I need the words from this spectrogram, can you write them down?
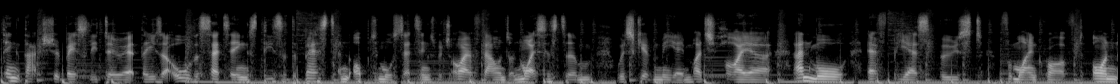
think that should basically do it. These are all the settings. These are the best and optimal settings which I have found on my system, which give me a much higher and more FPS boost for Minecraft on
